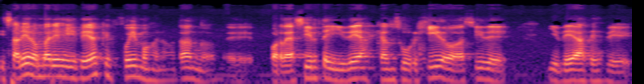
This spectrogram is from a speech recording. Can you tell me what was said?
Y salieron varias ideas que fuimos anotando. Eh, por decirte, ideas que han surgido así de ideas desde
